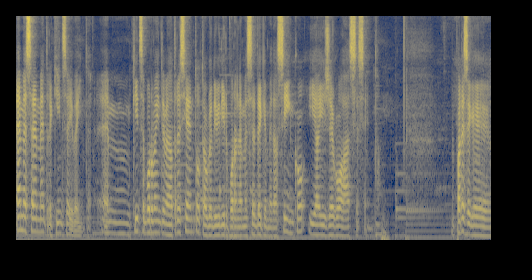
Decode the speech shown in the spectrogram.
MSM entre 15 y 20. 15 em, por 20 me da 300, tengo que dividir por el MSD que me da 5 y ahí llego a 60. Me parece que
